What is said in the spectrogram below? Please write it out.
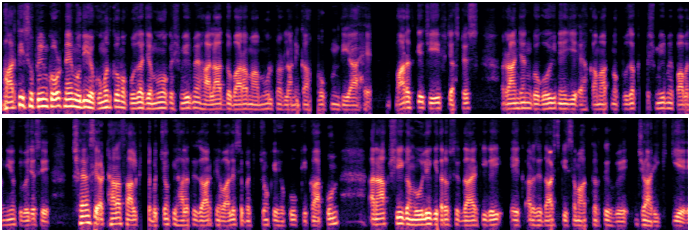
بھارتی سپریم کورٹ نے مودی حکومت کو مقبوضہ جموں و کشمیر میں حالات دوبارہ معمول پر لانے کا حکم دیا ہے۔ بھارت کے چیف جسٹس رانجن گوگوئی نے یہ احکامات مقبوضہ کشمیر میں پابندیوں کی وجہ سے چھ سے اٹھارہ سال کے بچوں کی حالت اظہار کے حوالے سے بچوں کے حقوق کی کارکن اناکشی گنگولی کی طرف سے دائر کی گئی ایک عرض داشت کی سماعت کرتے ہوئے جاری کیے۔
